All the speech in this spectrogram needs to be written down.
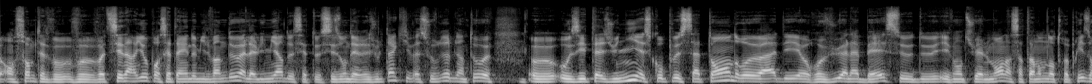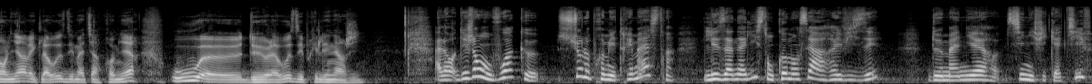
ensemble peut-être votre scénario pour cette année 2022 à la lumière de cette saison des résultats qui va s'ouvrir bientôt aux États-Unis. Est-ce qu'on peut s'attendre à des revues à la baisse de, éventuellement d'un certain nombre d'entreprises en lien avec la hausse des matières premières ou de la hausse des prix de l'énergie? Alors déjà, on voit que sur le premier trimestre, les analystes ont commencé à réviser de manière significative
